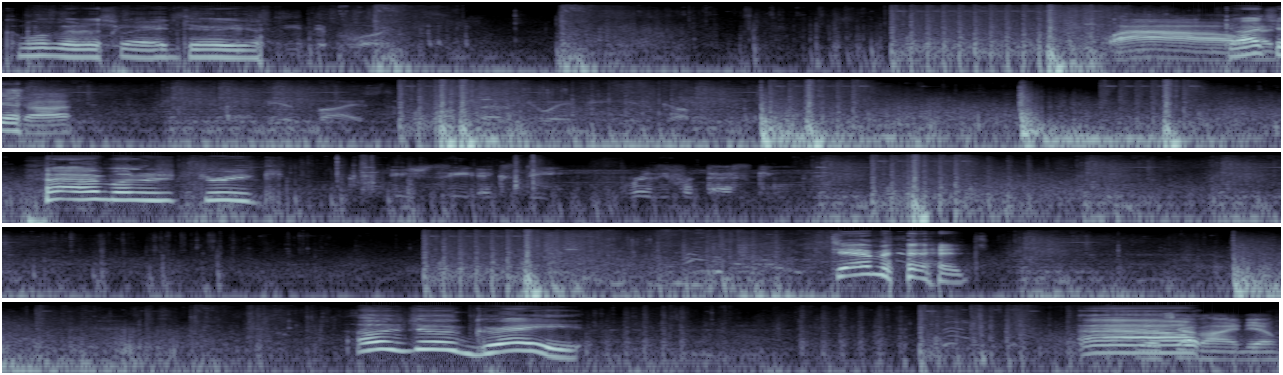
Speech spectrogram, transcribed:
Come over this way, I dare you. Wow. Gotcha. Headshot. I'm on a streak. HCXD, ready for tasking. Damn it! I was doing great. Ow. This behind you.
